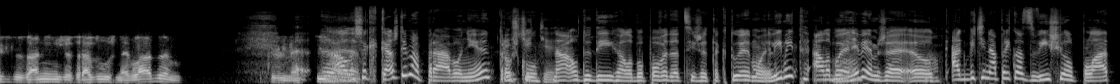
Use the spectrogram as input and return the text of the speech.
ísť za ním, že zrazu už nevládzem. Že nestíham. Ale však každý má právo, nie? Trošku Určite. na oddych, alebo povedať si, že tak tu je môj limit, alebo Mhm. ja neviem, že no. ak by ti napríklad zvýšil plat,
